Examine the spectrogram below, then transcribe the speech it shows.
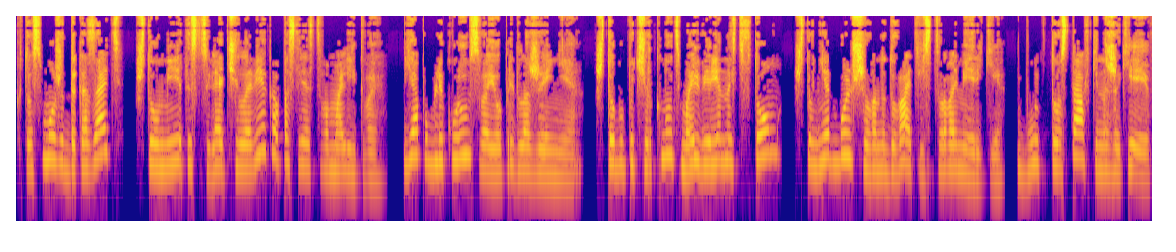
кто сможет доказать, что умеет исцелять человека посредством молитвы. Я публикую свое предложение, чтобы подчеркнуть мою уверенность в том, что нет большего надувательства в Америке, будь то ставки на жокеев.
